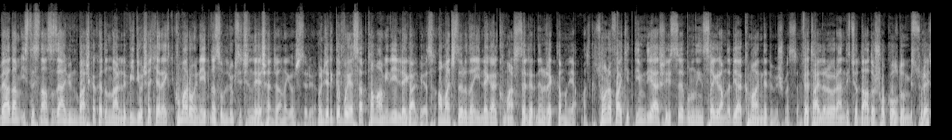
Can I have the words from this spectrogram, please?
Ve adam istisnasız her gün başka kadınlarla video çekerek kumar oynayıp nasıl lüks içinde yaşanacağını gösteriyor. Öncelikle bu hesap tamamıyla illegal bir hesap. Amaçları da illegal kumar sitelerinin reklamını yapmak. Sonra fark ettiğim diğer şey ise bunun Instagram'da bir akım haline dönüşmesi. Detayları öğrendikçe daha da şok olduğum bir süreç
